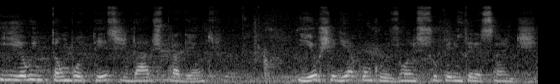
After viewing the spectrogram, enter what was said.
E eu então botei esses dados para dentro e eu cheguei a conclusões super interessantes.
